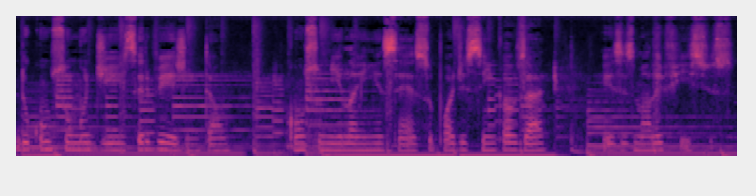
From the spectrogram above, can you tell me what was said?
do consumo de cerveja. Então, consumi-la em excesso pode sim causar esses malefícios.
